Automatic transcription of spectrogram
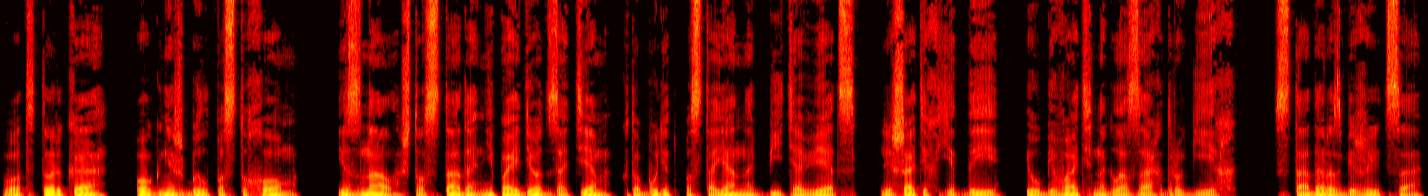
Вот только Огниш был пастухом и знал, что стадо не пойдет за тем, кто будет постоянно бить овец, лишать их еды и убивать на глазах других. Стадо разбежится,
